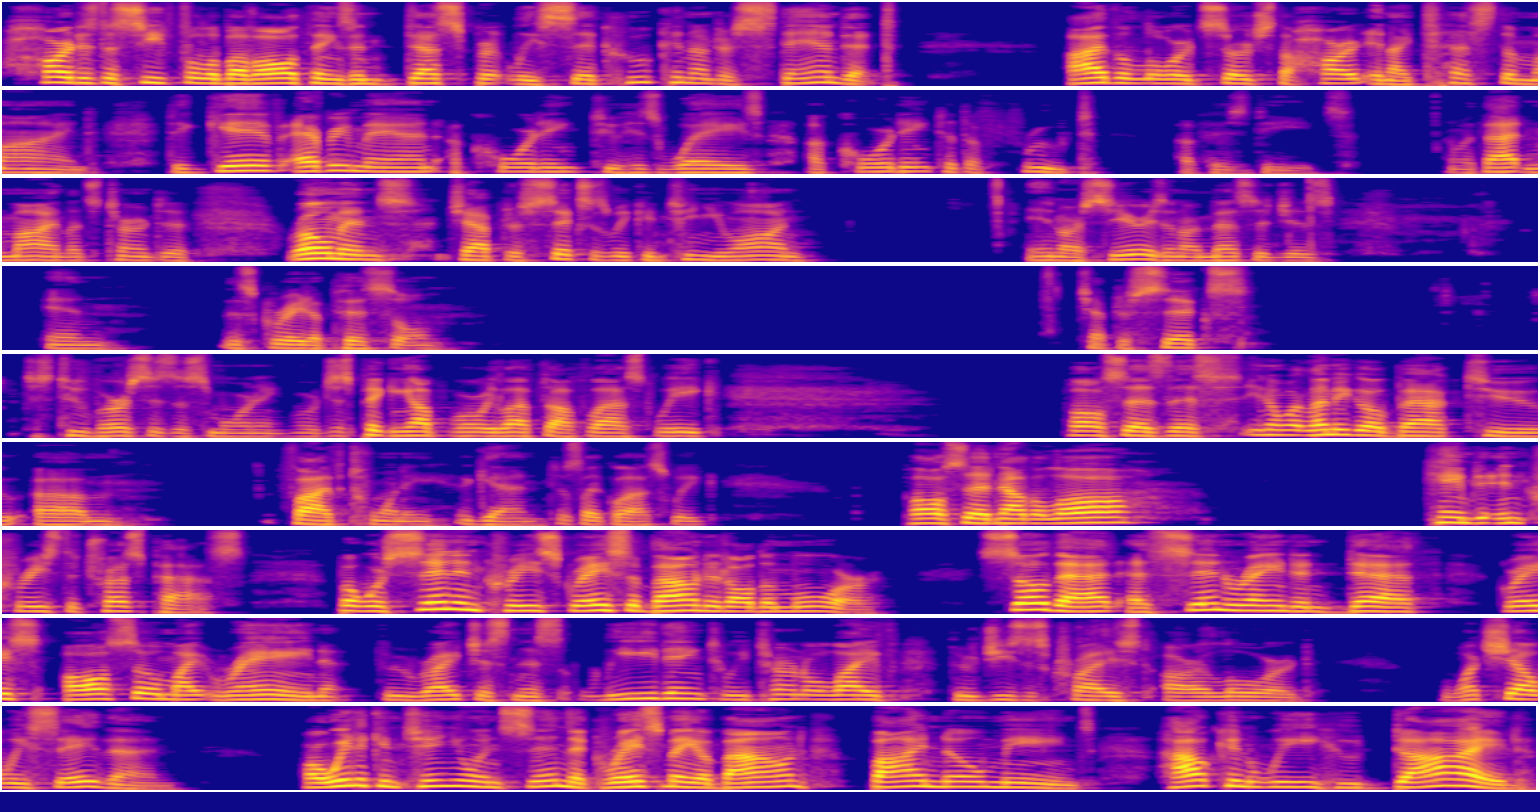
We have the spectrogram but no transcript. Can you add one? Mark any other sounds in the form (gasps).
Heart is deceitful above all things and desperately sick. Who can understand it? I, the Lord, search the heart and I test the mind to give every man according to his ways, according to the fruit of his deeds. And with that in mind, let's turn to Romans chapter 6 as we continue on in our series and our messages in this great epistle. Chapter 6, just two verses this morning. We're just picking up where we left off last week. Paul says this, you know what, let me go back to um, 520 again, just like last week. Paul said, Now the law came to increase the trespass, but where sin increased, grace abounded all the more, so that as sin reigned in death, grace also might reign through righteousness, leading to eternal life through Jesus Christ our Lord. What shall we say then? Are we to continue in sin that grace may abound? By no means. How can we who died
